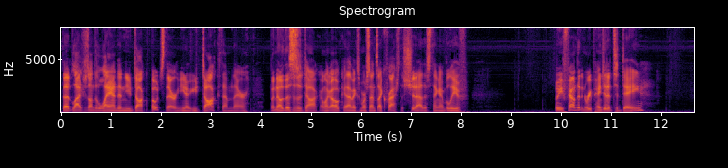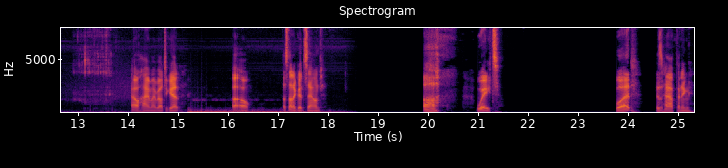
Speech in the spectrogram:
that latches onto the land and you dock boats there. You know, you dock them there. But no, this is a dock. I'm like, oh, okay, that makes more sense. I crashed the shit out of this thing, I believe. So you found it and repainted it today? How high am I about to get? Uh-oh. That's not a good sound. Uh, wait. What is happening?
